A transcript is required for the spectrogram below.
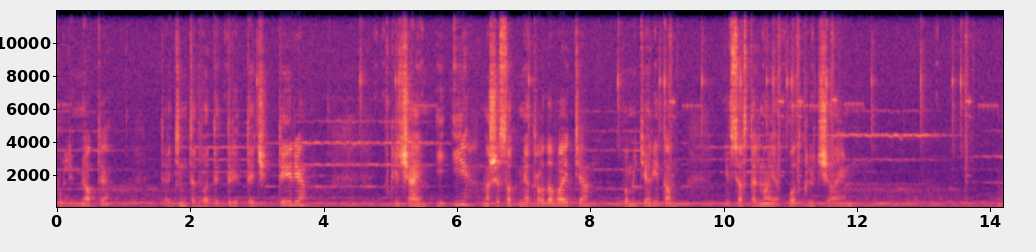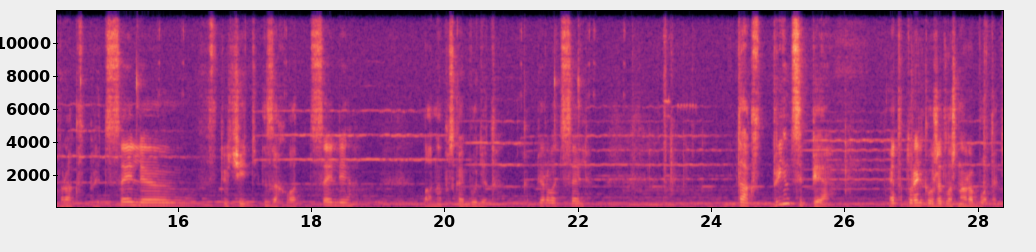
пулеметы. Т1, Т2, Т3, Т4. Включаем ИИ на 600 метров давайте по метеоритам. И все остальное отключаем. Враг в прицеле. Включить захват цели. Ладно, пускай будет первая цель. Так, в принципе, эта турелька уже должна работать.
